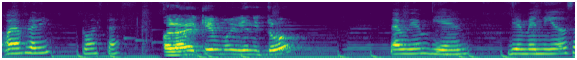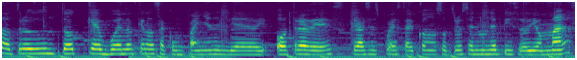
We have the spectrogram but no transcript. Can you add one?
Hola Freddy, ¿cómo estás? Hola Becky, muy bien, ¿y tú? También bien. Bienvenidos a otro adulto. Qué bueno que nos acompañan el día de hoy otra vez. Gracias por estar con nosotros en un episodio más.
